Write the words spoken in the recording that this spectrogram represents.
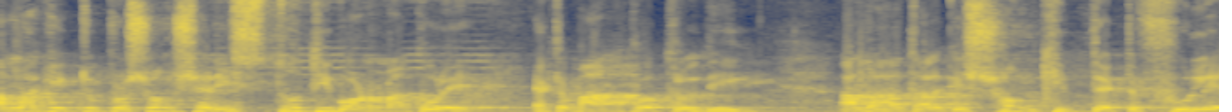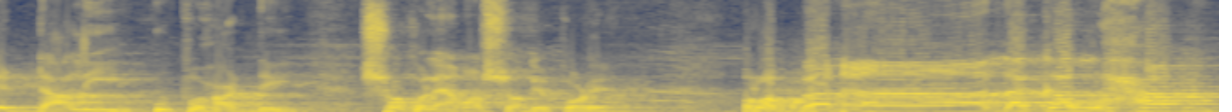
আল্লাহকে একটু প্রশংসার স্তুতি বর্ণনা করে একটা মানপত্র দিই। আল্লাহ তাআলাকে সংক্ষিপ্ত একটা ফুলের ডালি উপহার দেই সকলে আমার সঙ্গে পড়েন রব্বানা লাকাল হামদ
